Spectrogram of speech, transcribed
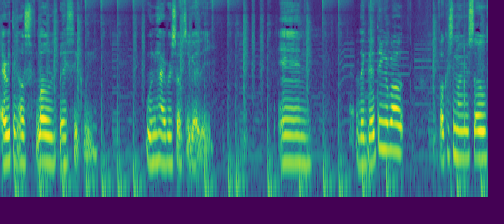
everything else flows basically when you have yourself together. And the good thing about focusing on yourself,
